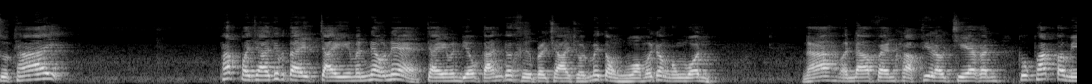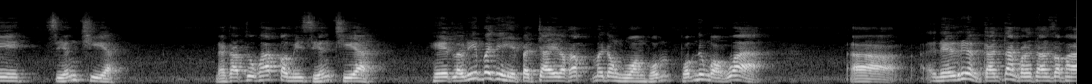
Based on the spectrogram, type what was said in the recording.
สุดท้ายพรรคประชาธิปไตยใจมันแน่วแน่ ใจมันเดียวกันก็คือประชาชนไม่ต้องห่วงไม่ต้องกังวลนะบรรดาแฟนคลับที่เราเชียร์กัน ทุกพรรคก็มีเสียงเชียร์นะครับ ทุกพรรคก็มีเสียงเชียร์เหตุเหล่านี้ไม่ใช่เหตุปัจจัยหรอกครับ ไม่ต้องห่วงผม ผมถึงบอกว่าในเรื่องการตั้งประธานสภา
